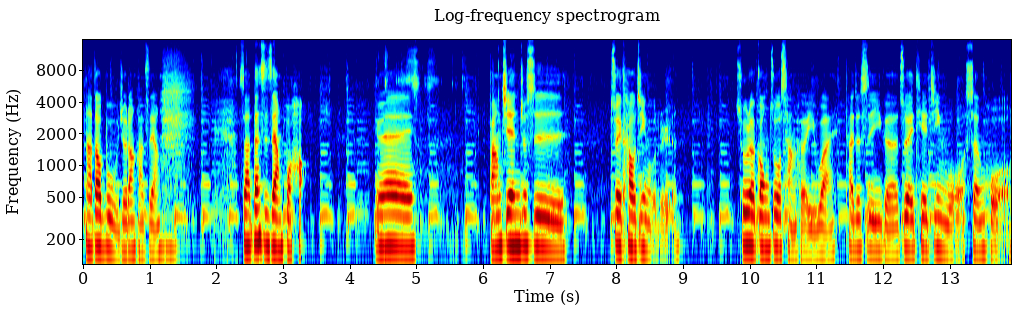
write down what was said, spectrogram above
那倒不如就让它这样，是啊，但是这样不好，因为房间就是最靠近我的人，除了工作场合以外，它就是一个最贴近我生活，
